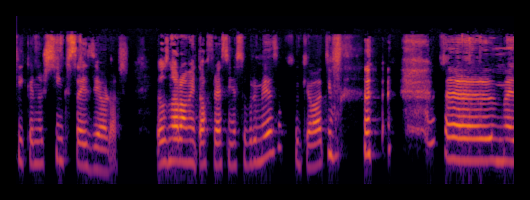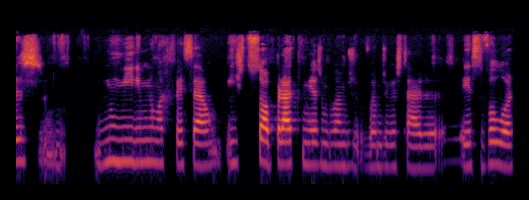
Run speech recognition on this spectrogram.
fica nos 5, 6 euros. Eles normalmente oferecem a sobremesa, o que é ótimo, uh, mas no mínimo numa refeição, isto só prato mesmo, vamos, vamos gastar esse valor.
